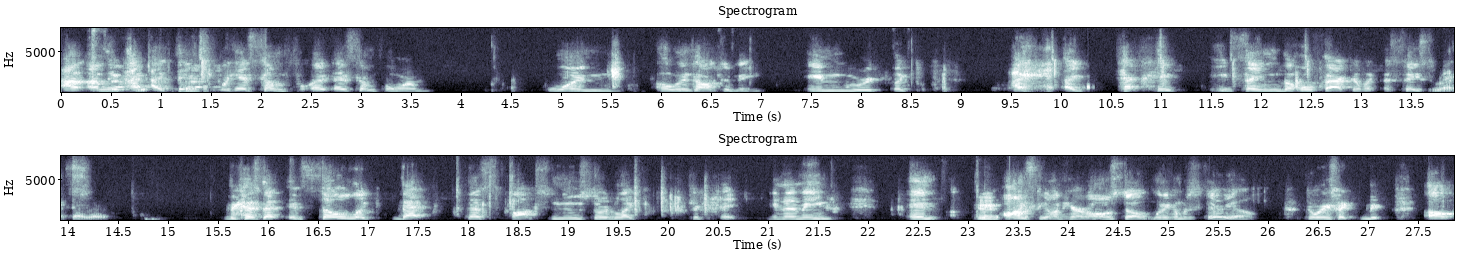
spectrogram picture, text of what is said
I, I mean, I, I think like at some at some form, when Owen talked to me, and we were like, I I kept hate hate saying the whole fact of like a safe space, right. Because that it's so like that that's Fox News sort of like trick tape, you know what I mean? And Mm. honestly, on here also when it comes to stereo, to where it's like, oh,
